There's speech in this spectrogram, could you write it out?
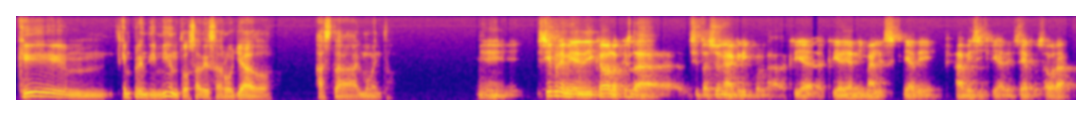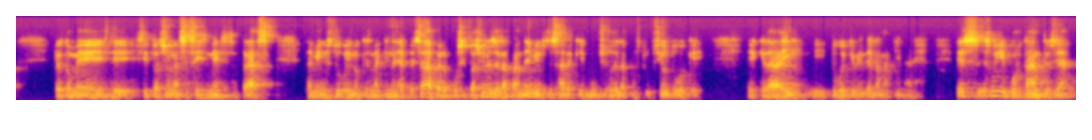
¿qué mm, emprendimientos ha desarrollado hasta el momento? siempre me he dedicado a lo que es la situación agrícola, cría, cría de animales, cría de aves y cría de cerdos. Ahora retomé esta situación hace seis meses atrás. También estuve en lo que es maquinaria pesada, pero por situaciones de la pandemia, usted sabe que mucho de la construcción tuvo que eh, quedar ahí y tuve que vender la maquinaria. Es, es muy importante, o sea,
